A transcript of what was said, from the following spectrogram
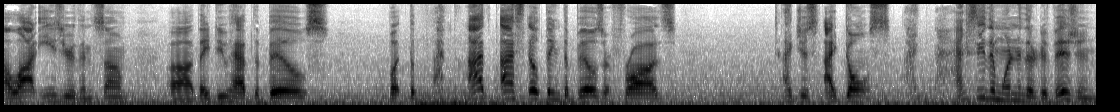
a lot easier than some. Uh, they do have the Bills, but the I, I still think the Bills are frauds. I just I don't I, I see them winning their division,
